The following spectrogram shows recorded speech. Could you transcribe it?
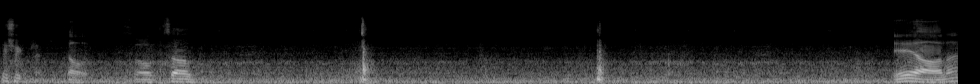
Teşekkürler. Sağ ol. Sağ ol. Sağ ol. Ee ağalar?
